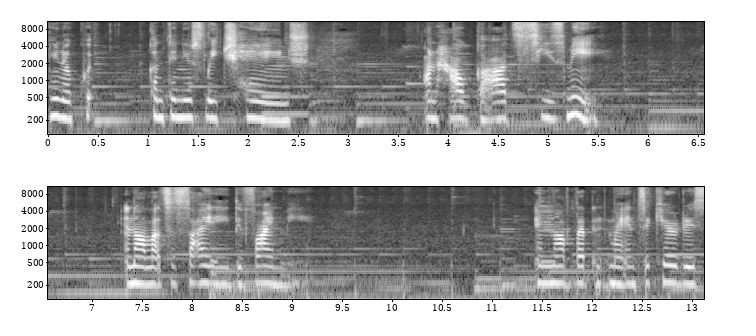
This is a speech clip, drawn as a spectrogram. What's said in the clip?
you know, qu- continuously change on how God sees me and not let society define me and not let my insecurities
